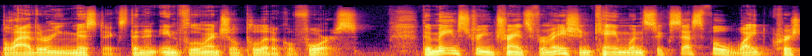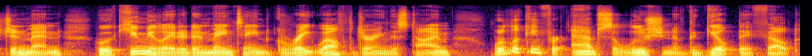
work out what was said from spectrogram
blathering mystics than an influential political force. The mainstream transformation came when successful white Christian men who accumulated and maintained great wealth during this time were looking for absolution of the guilt they felt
